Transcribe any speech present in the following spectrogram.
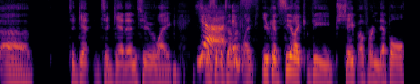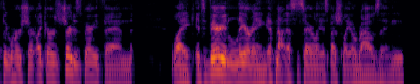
uh, to get to get into like Yeah, specifics of it. Like you can see like the shape of her nipple through her shirt. Like her shirt is very thin. Like it's very leering, if not necessarily especially arousing.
